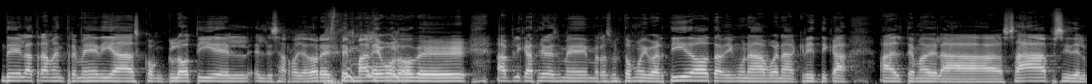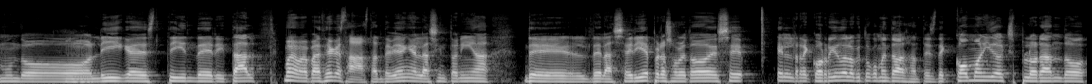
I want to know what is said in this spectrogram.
de la trama entre medias, con Glotty, el, el desarrollador este malévolo de aplicaciones, me, me resultó muy divertido. También una buena crítica al tema de las apps y del mundo Mm. Leagues, Tinder y tal. Bueno, me pareció que estaba bastante bien en la sintonía del- de la serie, pero sobre todo ese el recorrido de lo que tú comentabas antes, de cómo han ido explorando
